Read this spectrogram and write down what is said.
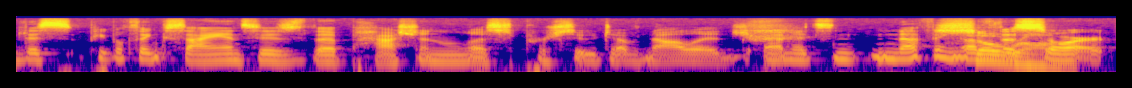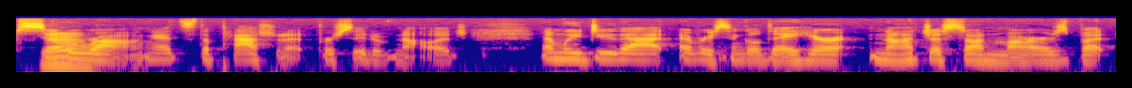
this people think science is the passionless pursuit of knowledge and it's nothing So of the wrong. sort so Yeah. wrong it's the passionate pursuit of knowledge and we do that every single day here not just on mars but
